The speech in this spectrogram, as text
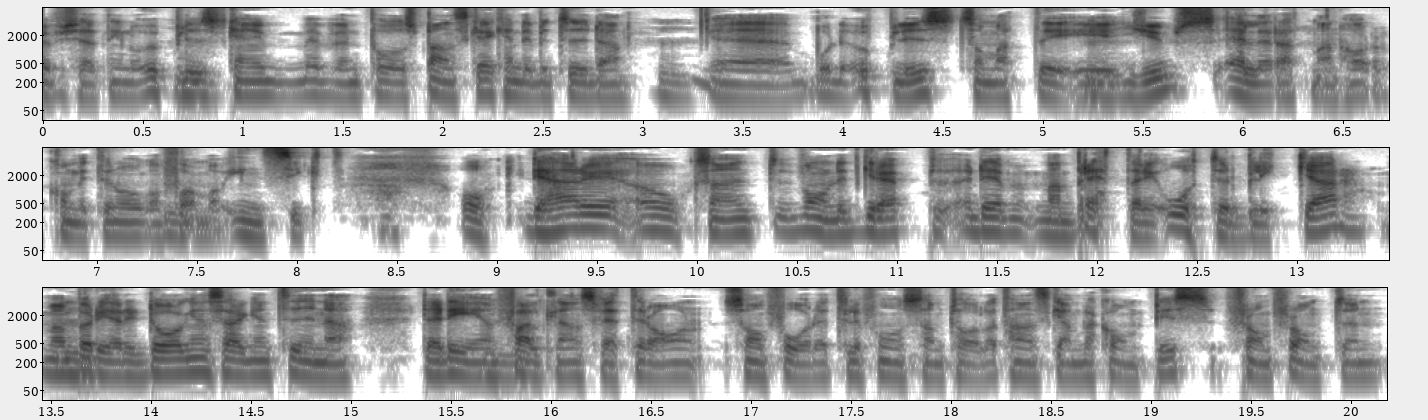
översättningen. Och upplyst kan ju även på spanska kan det betyda eh, både upplyst som att det är ljus eller att man har kommit till någon form av insikt. Och det här är också ett vanligt grepp, det man berättar i återblickar. Man börjar i dagens Argentina där det är en Falklandsveteran som får ett telefonsamtal att hans gamla kompis från fronten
